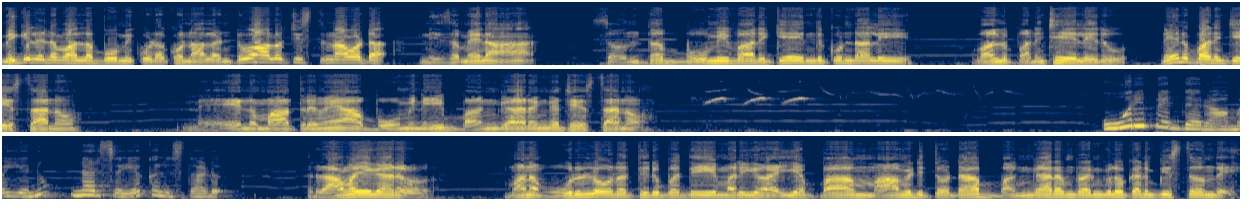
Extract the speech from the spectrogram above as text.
మిగిలిన వాళ్ళ భూమి కూడా కొనాలంటూ ఆలోచిస్తున్నావట. నిజమేనా? సొంత భూమి వారికే ఎందుకుండాలి? వాళ్ళు పని చేయలేరు. నేను పని చేస్తాను. నేను మాత్రమే ఆ భూమిని బంగారంగా చేస్తాను. ఊరి పెద్ద రామయ్యను నర్సయ్య కలుస్తాడు. రామయ్య గారు మన ఊరిలో ఉన్న తిరుపతి మరియు అయ్యప్ప మామిడి తోట బంగారం రంగులో కనిపిస్తోంది.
